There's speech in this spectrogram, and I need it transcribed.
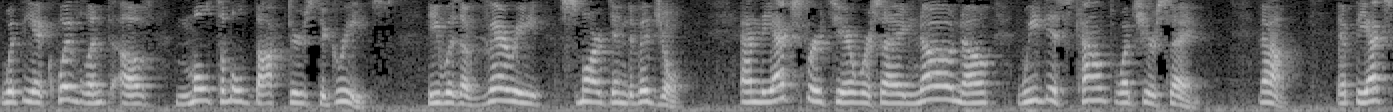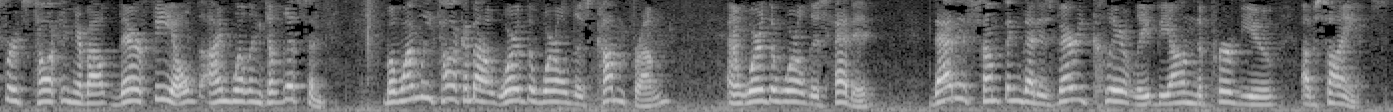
with the equivalent of multiple doctor's degrees. He was a very smart individual. And the experts here were saying, no, no, we discount what you're saying. Now, if the expert's talking about their field, I'm willing to listen. But when we talk about where the world has come from and where the world is headed, that is something that is very clearly beyond the purview of science.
